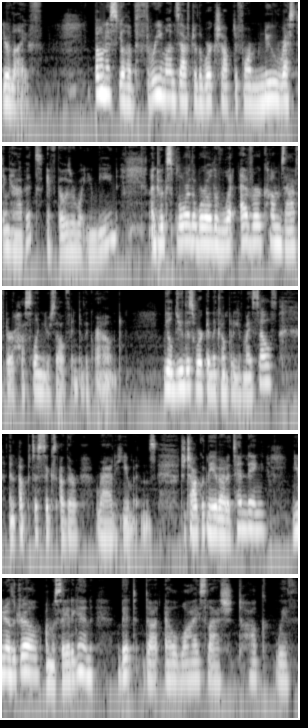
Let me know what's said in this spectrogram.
your life. Bonus, you'll have three months after the workshop to form new resting habits, if those are what you need, and to explore the world of whatever comes after hustling yourself into the ground. You'll do this work in the company of myself and up to six other rad humans. To talk with me about attending, you know the drill. I'm going to say it again bit.ly slash talk with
